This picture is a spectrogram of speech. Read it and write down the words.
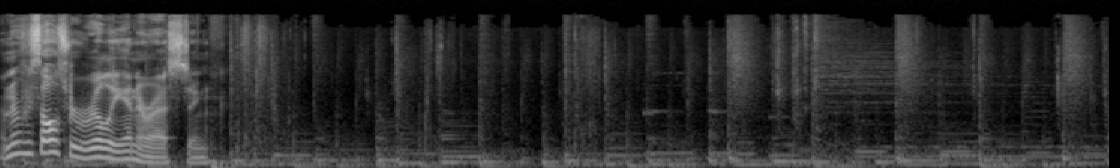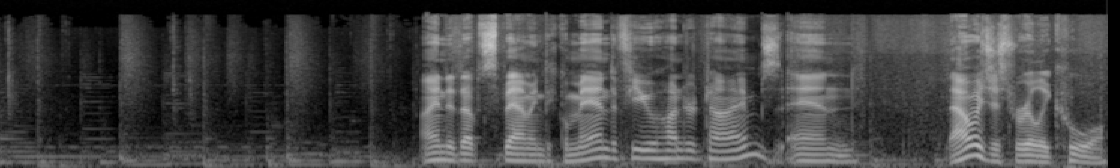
And the results were really interesting. I ended up spamming the command a few hundred times, and that was just really cool.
